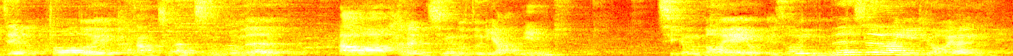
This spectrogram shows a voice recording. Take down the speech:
이제부터 너의 가장 친한 친구는 나와 다른 친구들이 아닌 지금 너의 옆에 서 있는 신랑이 되어야 해.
